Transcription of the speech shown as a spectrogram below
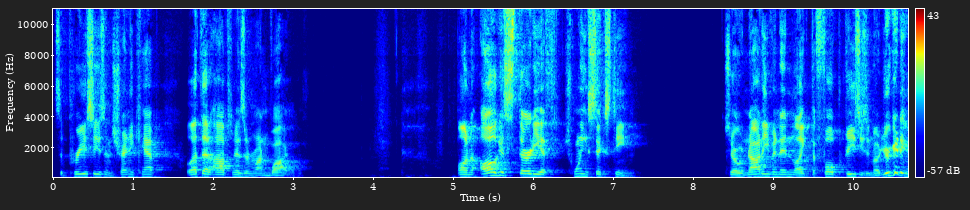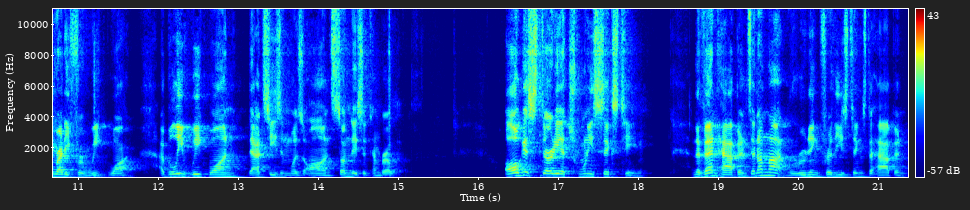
It's a preseason training camp. Let that optimism run wild. On August 30th, 2016, so not even in like the full preseason mode, you're getting ready for week one. I believe week one that season was on Sunday, September 11th. August 30th, 2016, an event happens, and I'm not rooting for these things to happen.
